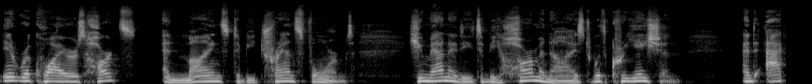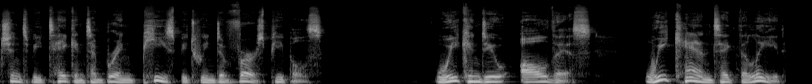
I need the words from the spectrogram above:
It requires hearts and minds to be transformed, humanity to be harmonized with creation, and action to be taken to bring peace between diverse peoples. We can do all this. We can take the lead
